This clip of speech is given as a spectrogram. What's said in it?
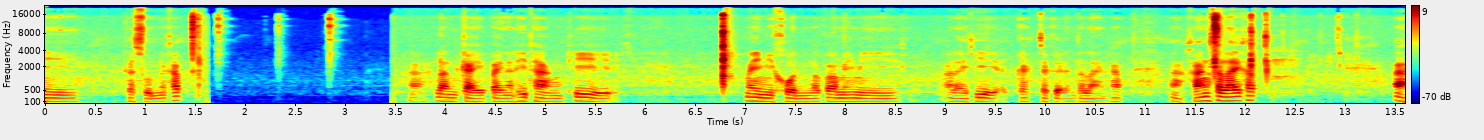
มีกระสุนนะครับลั่นไกลไปในทิศทางที่ไม่มีคนแล้วก็ไม่มีอะไรที่จะเกิดอันตรายนะครับค้างสไลด์ครับอ่า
